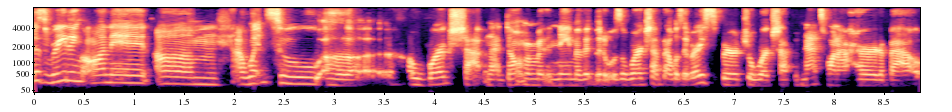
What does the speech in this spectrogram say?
just reading on it, um, I went to a, a workshop and I don't remember the name of it, but it was a workshop that was a very spiritual workshop. And that's when I heard about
